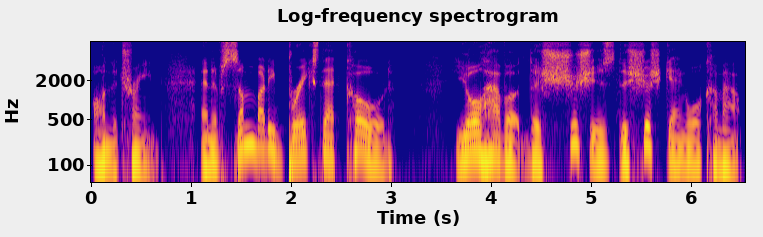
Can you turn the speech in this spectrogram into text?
on the train. And if somebody breaks that code, you'll have a the shushes, the shush gang will come out.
